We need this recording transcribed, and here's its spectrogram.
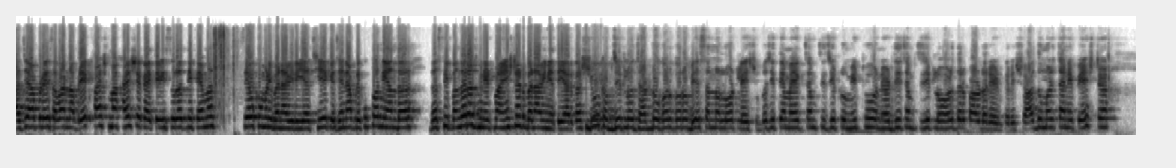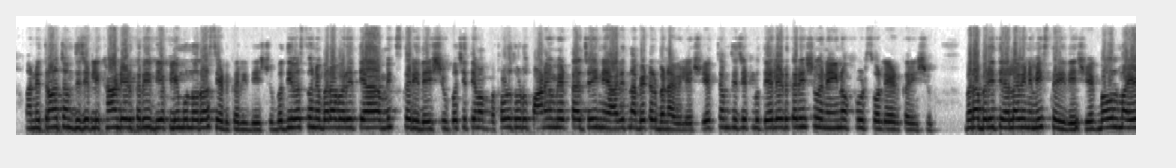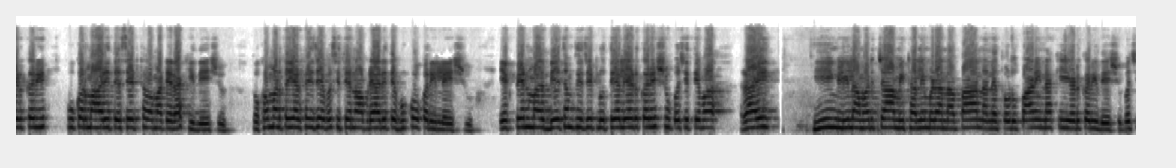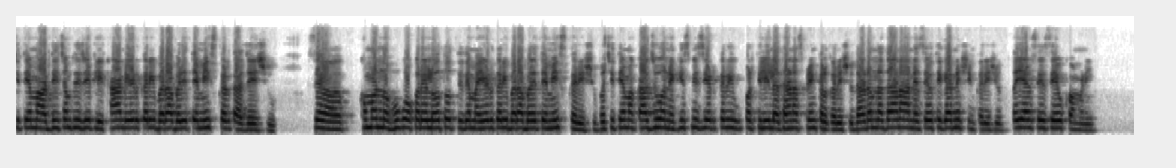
આજે આપણે સવારના બ્રેકફાસ્ટમાં ખાઈ શકાય તેવી સુરતની ફેમસ સેવ ખમણી બનાવી રહ્યા છીએ કે જેને આપણે કુકરની અંદર દસથી પંદર જ મિનિટમાં ઇન્સ્ટન્ટ બનાવીને તૈયાર કરશું. કપ જેટલો જાડો કરકરો બેસનનો લોટ લઈશું પછી તેમાં એક ચમચી જેટલું મીઠું અને અડધી ચમચી જેટલો હળદર પાવડર એડ કરીશું. આદુ મરચાની પેસ્ટ અને ત્રણ ચમચી જેટલી ખાંડ એડ કરી એક લીંબુનો રસ એડ કરી દઈશું. બધી વસ્તુને બરાબર રીતે આ મિક્સ કરી દઈશું. પછી તેમાં થોડું થોડું પાણી ઉમેરતા જઈને આ રીતના બેટર બનાવી લઈશું એક ચમચી જેટલું તેલ એડ કરીશું અને એનો ફ્રૂટ સોલ્ટ એડ કરીશું. બરાબર રીતે હલાવીને મિક્સ કરી દઈશું. એક બાઉલમાં એડ કરી કુકરમાં આ રીતે સેટ થવા માટે રાખી દઈશું. તો ખમણ તૈયાર થઈ જાય, પછી તેનો આપણે આ રીતે ભૂકો કરી લઈશું. એક પેનમાં બે ચમચી જેટલું તેલ એડ કરીશું, પછી તેમાં રાઈ, હિંગ, લીલા મરચાં, મીઠા લીમડાના પાન અને થોડું પાણી નાખી એડ કરી દઈશું. પછી તેમાં અડધી ચમચી જેટલી ખાંડ એડ કરી બરાબર રીતે મિક્સ કરતા જઈશું. ખમણનો ભૂકો કરેલો હતો તે તેમાં એડ કરી બરાબર રીતે મિક્સ કરીશું. પછી તેમાં કાજુ અને કિસમિસ એડ કરી ઉપરથી લીલા ધાણા સ્પ્રિંકલ કરીશું. દાડમના દાણા અને સેવથી ગાર્નિશિંગ કરીશું. તૈયાર છે સેવ ખમણી.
